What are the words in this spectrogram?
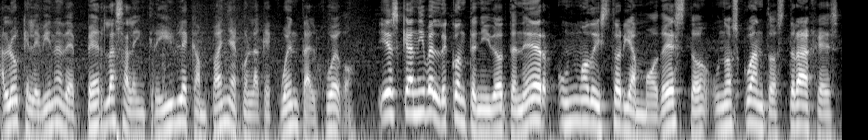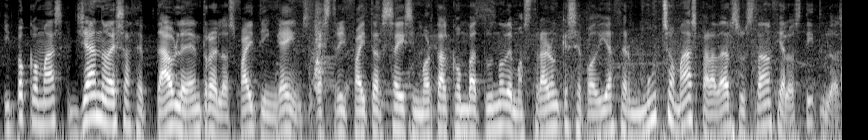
algo que le viene de perlas a la increíble campaña con la que cuenta el juego. Y es que a nivel de contenido, tener un modo historia modesto, unos cuantos trajes y poco más ya no es aceptable dentro de los fighting games. Street Fighter VI y Mortal Kombat 1 demostraron que se podía hacer mucho más para dar sustancia a los títulos,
